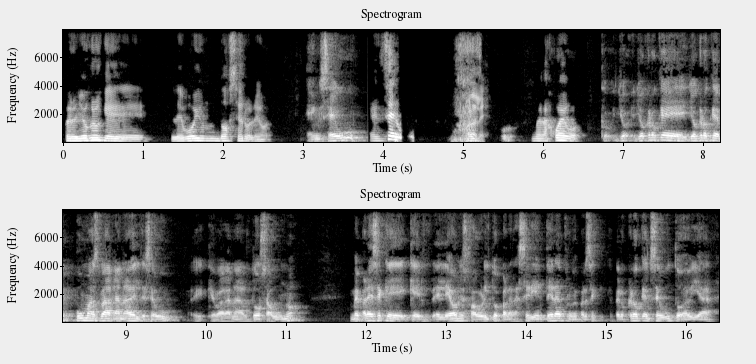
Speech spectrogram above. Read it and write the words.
pero yo creo que le voy un 2-0 León. ¿En CEU? En CEU. Me la juego. Yo, yo, creo que, yo creo que Pumas va a ganar el de CEU, eh, que va a ganar 2 a 1. Me parece que, el León es favorito para la serie entera, pero, me parece, pero creo que en CEU todavía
